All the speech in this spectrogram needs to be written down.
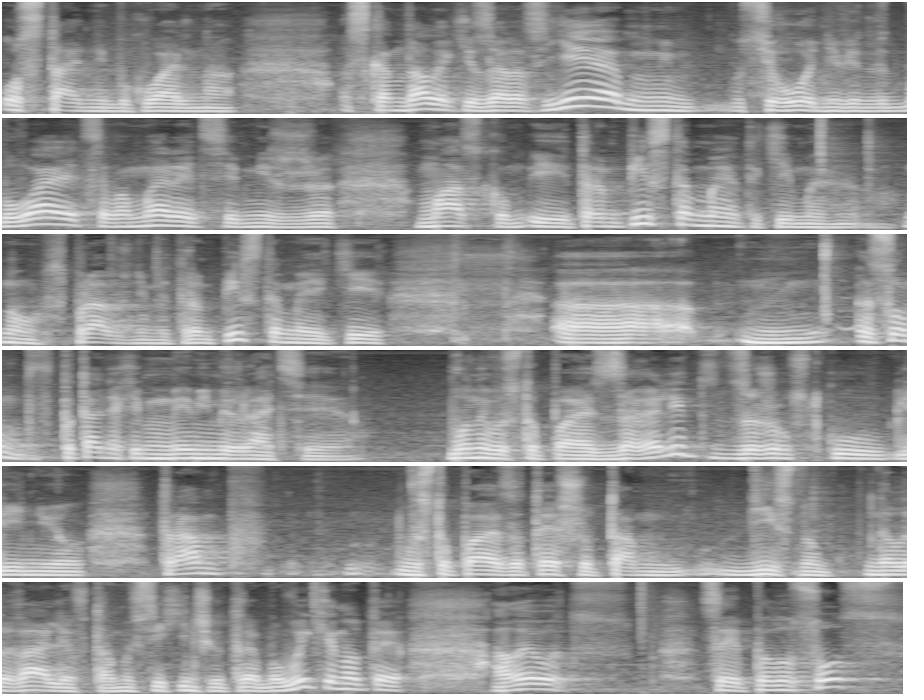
останній буквально скандал, який зараз є. Сьогодні він відбувається в Америці між маском і трампістами, такими ну, справжніми трампістами, які е, сом в питаннях імміграції. Вони виступають взагалі за жорстку лінію. Трамп виступає за те, що там дійсно нелегалів там і всіх інших треба викинути. Але от цей пилосос,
